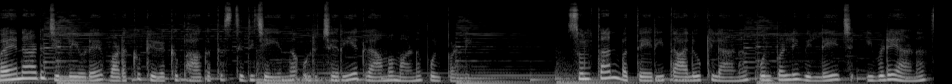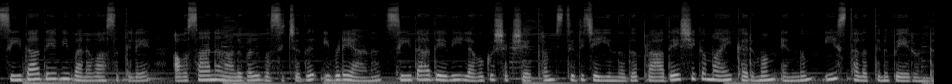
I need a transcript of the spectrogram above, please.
വയനാട് ജില്ലയുടെ വടക്കു കിഴക്ക് ഭാഗത്ത് സ്ഥിതി ചെയ്യുന്ന ഒരു ചെറിയ ഗ്രാമമാണ് പുൽപ്പള്ളി. സുൽത്താൻ ബത്തേരി താലൂക്കിലാണ് പുൽപ്പള്ളി വില്ലേജ് ഇവിടെയാണ് സീതാദേവി വനവാസത്തിലെ അവസാന നാളുകൾ വസിച്ചത്. ഇവിടെയാണ് സീതാദേവി ലവകുശ ക്ഷേത്രം സ്ഥിതി ചെയ്യുന്നത് പ്രാദേശികമായി കരുമം എന്നും ഈ സ്ഥലത്തിനു പേരുണ്ട്.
